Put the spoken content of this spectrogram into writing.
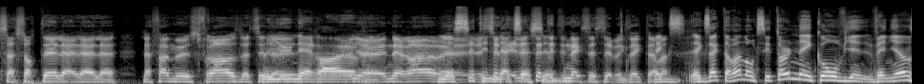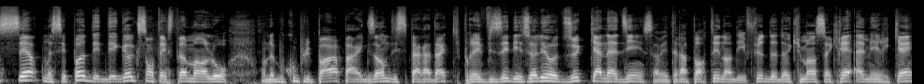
ça sortait la, la, la, la fameuse phrase. Là, tu sais, Il y a une erreur. Il y a une erreur. Le euh, site est inaccessible. Le site est inaccessible, exactement. Ex- exactement. Donc, c'est un inconvénient, certes, mais c'est pas des dégâts qui sont extrêmement lourds. On a beaucoup plus peur, par exemple, des cyberattaques qui pourraient viser des oléoducs canadiens. Ça avait été rapporté dans des fuites de documents secrets américains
